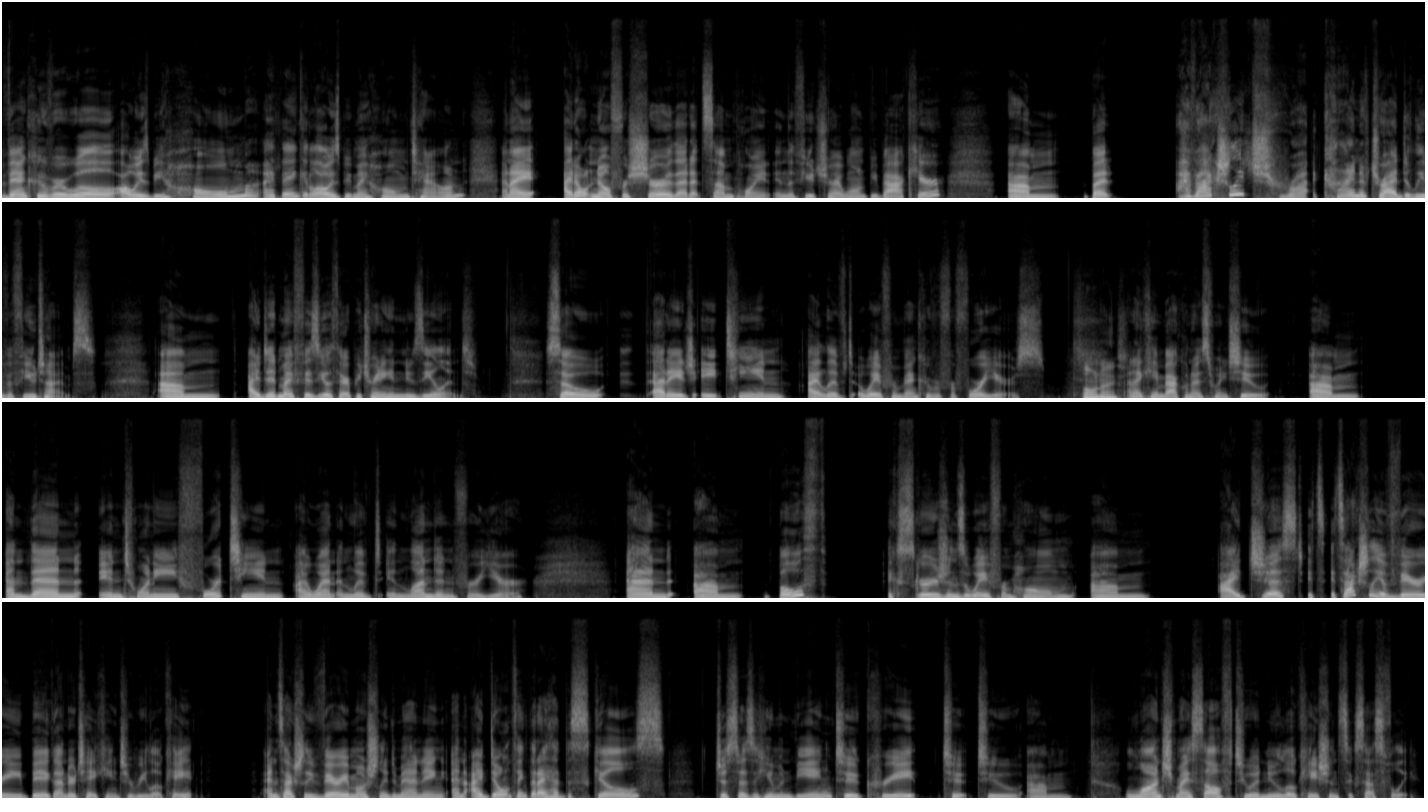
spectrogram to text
Vancouver will always be home, I think. It'll always be my hometown. And I I don't know for sure that at some point in the future I won't be back here. Um but I've actually tried kind of tried to leave a few times. Um I did my physiotherapy training in New Zealand. So at age 18, I lived away from Vancouver for 4 years Oh, nice. and I came back when I was 22. Um, and then in 2014, I went and lived in London for a year. And um, both excursions away from home, um, I just it's it's actually a very big undertaking to relocate, and it's actually very emotionally demanding. And I don't think that I had the skills, just as a human being, to create to to um, launch myself to a new location successfully.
